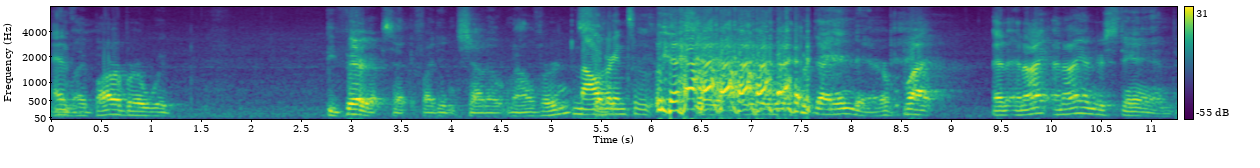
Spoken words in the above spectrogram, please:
And my barber would be very upset if I didn't shout out Malvern. Malvern so, too. so uh, put that in there, but and and I and I understand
